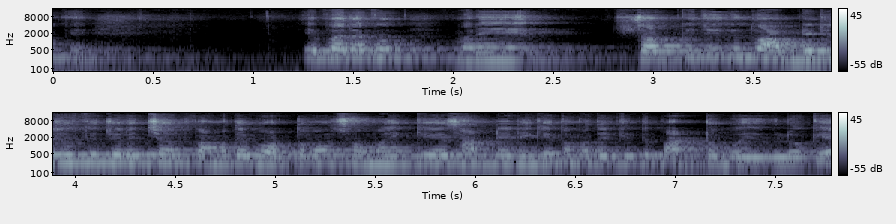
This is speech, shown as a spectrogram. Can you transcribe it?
ওকে এরপর দেখো মানে সব কিছুই কিন্তু আপডেটেড হতে চলেছে। অর্থাৎ আমাদের বর্তমান সময়কে সামনে রেখে তোমাদের কিন্তু পাঠ্য বইগুলোকে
